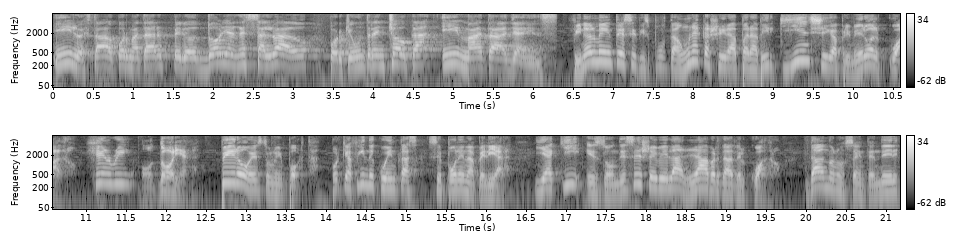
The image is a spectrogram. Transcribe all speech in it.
y lo estaba por matar, pero Dorian es salvado porque un tren choca y mata a James. Finalmente se disputa una carrera para ver quién llega primero al cuadro, Henry o Dorian. Pero esto no importa, porque a fin de cuentas se ponen a pelear, y aquí es donde se revela la verdad del cuadro, dándonos a entender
